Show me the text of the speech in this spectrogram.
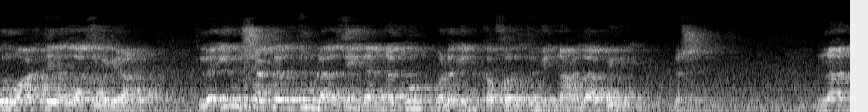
ஒரு வார்த்தையை அல்லாஹ் சொல்கிறான். லஇன் ஷக்கர்தும் லஅஸீதன்னக்கும் வலஇன் கஃபர்த்தும் இன் அதாபி லஷதீத் நான்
